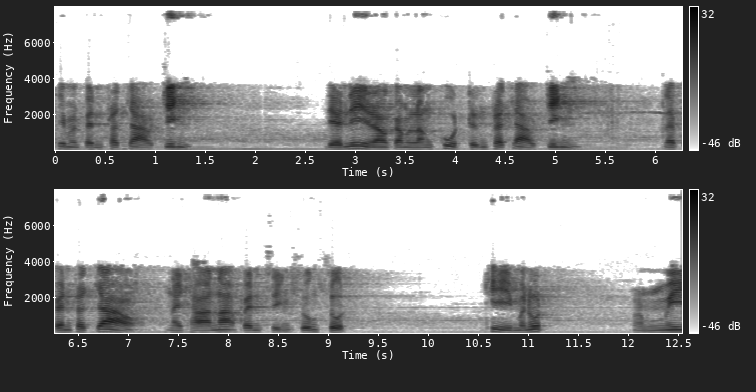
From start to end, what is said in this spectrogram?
ที่มันเป็นพระเจ้าจริง เดี๋ยวนี้เรากำลังพูดถึงพระเจ้าจริง และเป็นพระเจ้าในฐานะเป็นสิ่งสูงสุด ที่มนุษย์มี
